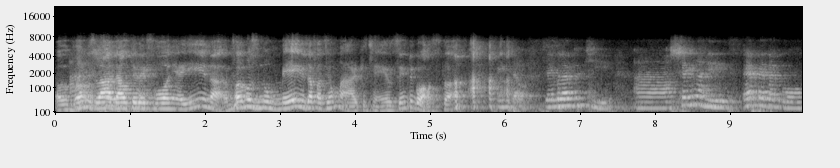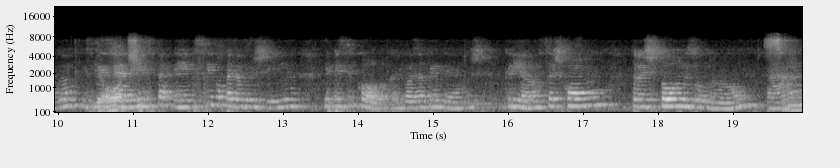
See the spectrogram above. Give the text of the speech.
Vamos ah, lá dar o telefone aí, vamos no meio já fazer um marketing. Eu sempre gosto. Então, lembrando que a Sheila Reis é pedagoga, especialista em psicopedagogia e psicóloga. Nós atendemos crianças com transtornos ou não, tá?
